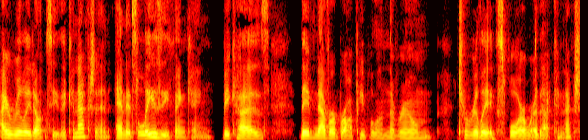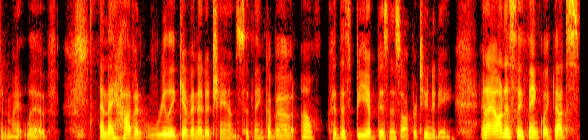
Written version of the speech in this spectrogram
I really don't see the connection. And it's lazy thinking because they've never brought people in the room to really explore where that connection might live. And they haven't really given it a chance to think about, oh, could this be a business opportunity? And I honestly think like that's,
